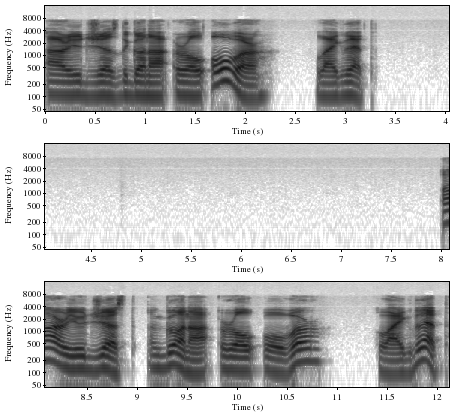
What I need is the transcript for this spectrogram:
Are you just gonna roll over like that? Are you just gonna roll over like that?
